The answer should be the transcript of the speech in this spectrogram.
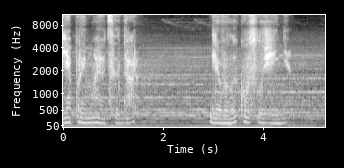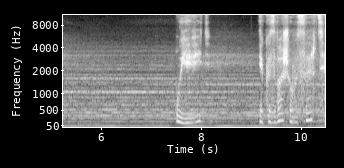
Я приймаю цей дар для великого служіння. Уявіть, як із вашого серця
